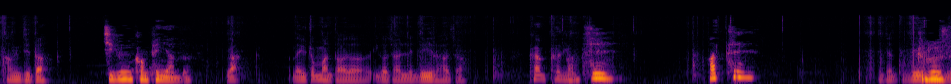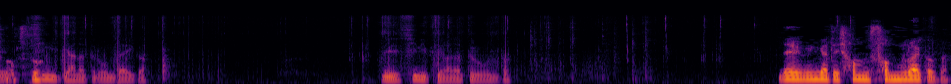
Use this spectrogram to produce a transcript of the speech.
강지다. 지금 컴퍼니 한다. 야 나 이거 좀만 더 하자. 이거 잘래 내일 하자. 컴퍼니. 아트, 아트. 괜찮다. 내일 그럴 수 이제 없어. 신입이 하나 들어온다 이거. 내일 신입생 하나 들어온다 내일 민규한테 선, 선물할 거가.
